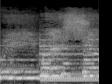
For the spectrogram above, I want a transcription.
We wish you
